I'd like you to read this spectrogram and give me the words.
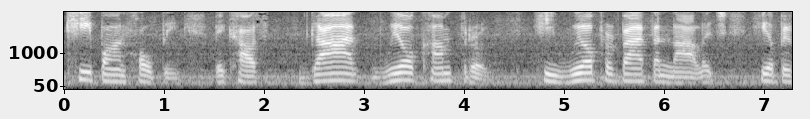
Keep on hoping because God will come through. He will provide the knowledge. He'll be,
